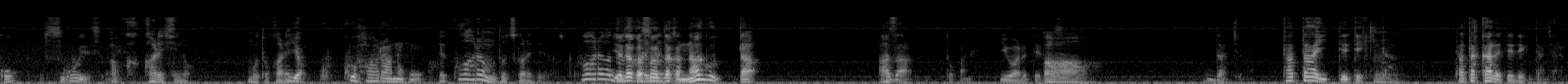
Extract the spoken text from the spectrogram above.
ご、すごいですよあ、ね。か彼氏の。元彼のいや、く久原の方が。え、桑原もどつかれてたんですか？桑原がいや、どつかれてただからそれ、だから殴ったあざとかね、言われてるんですよ。あだっちゅうの。叩いてできあ。うん。た。叩かれてできたんじゃなく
